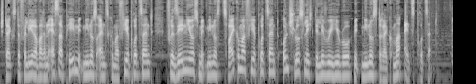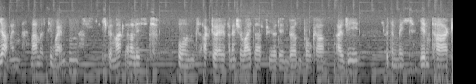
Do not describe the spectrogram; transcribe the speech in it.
Stärkste Verlierer waren SAP mit minus 1,4%, Fresenius mit minus 2,4% und Schlusslicht Delivery Hero mit minus 3,1%. Ja, mein Name ist Timo Emden. Ich bin Marktanalyst und aktuell Financial Writer für den Börsenbroker IG. Ich widme mich jeden Tag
